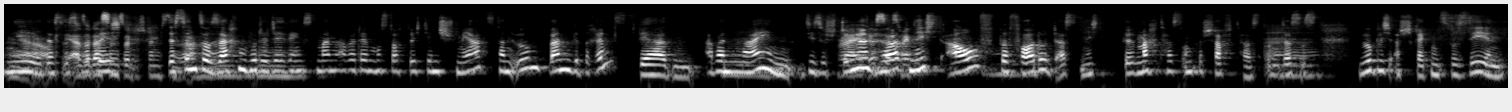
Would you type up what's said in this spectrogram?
nee, Ja, das okay. ist Also das wirklich, sind so die schlimmsten das sind so Sachen, ne? Wo du dir Mhm. denkst, Mann, aber der muss doch durch den Schmerz dann irgendwann gebremst werden. Aber Mhm. nein, diese Stimme Right, das hört nicht auf, bevor du das nicht gemacht hast und geschafft hast. Und das Mhm. ist wirklich erschreckend zu sehen.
